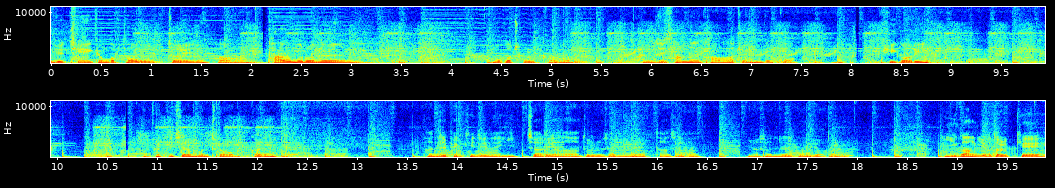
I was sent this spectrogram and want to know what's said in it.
이제 T 경갑 다 5짜리니까. 다음으로는 뭐가 좋을까 반지 3은 강화가 좀 힘들 것 같고. 귀걸이? 이 패키지를 한번 들어가 볼까요? 반지 패키지는 2짜리 하나 둘셋넷 다섯 여섯 일곱 여덟. 2강 8개.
